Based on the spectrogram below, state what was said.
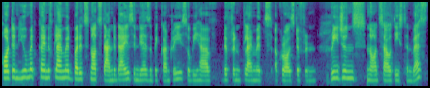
hot and humid kind of climate, but it's not standardized. India is a big country, so we have different climates across different regions north, south, east, and west.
